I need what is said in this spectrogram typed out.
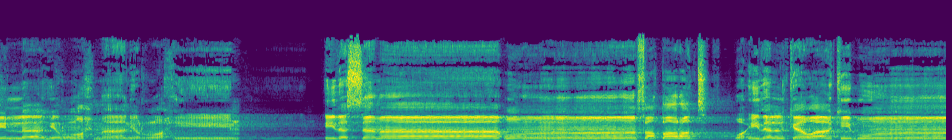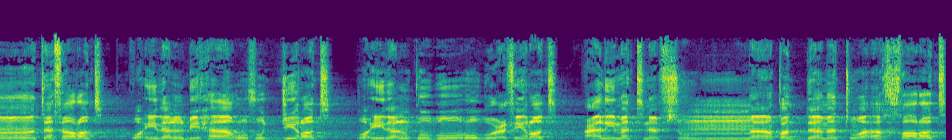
الله الرحمن الرحيم. إذا السماء انفطرت وإذا الكواكب انتثرت وإذا البحار فجرت وإذا القبور بعثرت علمت نفس ما قدمت وأخرت.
